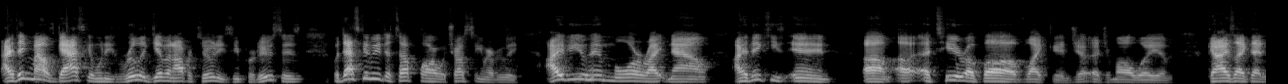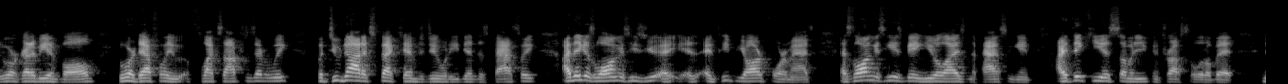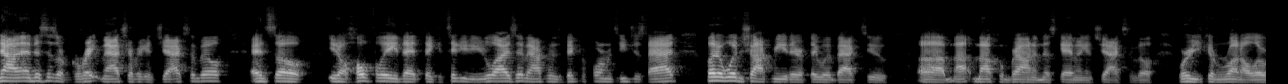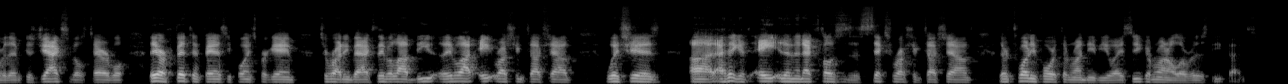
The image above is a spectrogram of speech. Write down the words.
I think Myles Gaskin, when he's really given opportunities, he produces. But that's going to be the tough part with trusting him every week. I view him more right now. I think he's in um, a, a, tier above like uh, a, J- uh, a Jamaal Williams, guys like that who are going to be involved, who are definitely flex options every week, but do not expect him to do what he did this past week. I think as long as he's uh, in PPR formats, as long as he is being utilized in the passing game, I think he is somebody you can trust a little bit. Now, and this is a great matchup against Jacksonville. And so, you know, hopefully that they continue to utilize him after this big performance he just had. But it wouldn't shock me either if they went back to uh, Malcolm Brown in this game against Jacksonville, where you can run all over them because Jacksonville's terrible. They are fifth in fantasy points per game to running backs. They've allowed the, they've allowed eight rushing touchdowns, which is uh, I think it's eight, and then the next closest is six rushing touchdowns. They're 24th in run DVOA, so you can run all over this defense.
